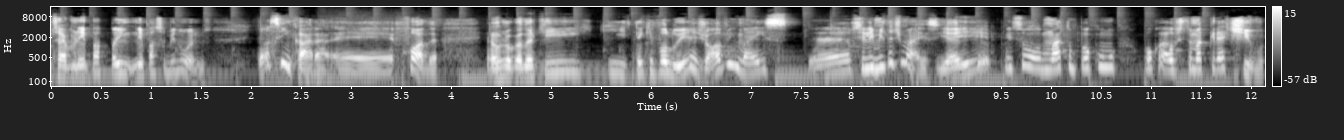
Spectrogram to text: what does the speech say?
serve nem pra, nem pra subir no ônibus. Então, assim, cara, é foda. É um jogador que, que tem que evoluir, é jovem, mas é, se limita demais. E aí isso mata um pouco, um pouco o sistema criativo.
